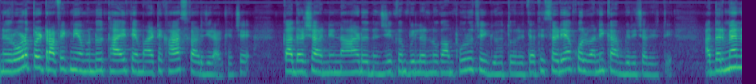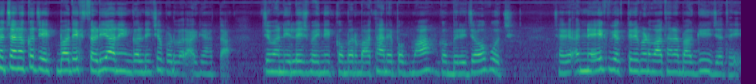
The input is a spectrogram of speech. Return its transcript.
અને રોડ પર ટ્રાફિક નિયમનનું થાય તે માટે ખાસ કાળજી રાખે છે. કાદરશાહની નાળ નજીક પિલરનું કામ પૂરું થઈ ગયું હતું અને ત્યાંથી સળિયા ખોલવાની કામગીરી ચાલી હતી. આ દરમિયાન અચાનક જ એક બાદ એક સળિયા અને એંગલ નીચે પડવા લાગ્યા હતા, જેમાં નિલેશભાઈને કમર, માથા અને પગમાં ગંભીર ઇજાઓ પહોંચી. જ્યારે અન્ય એક વ્યક્તિને પણ માથાના ભાગે ઈજા થઈ.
